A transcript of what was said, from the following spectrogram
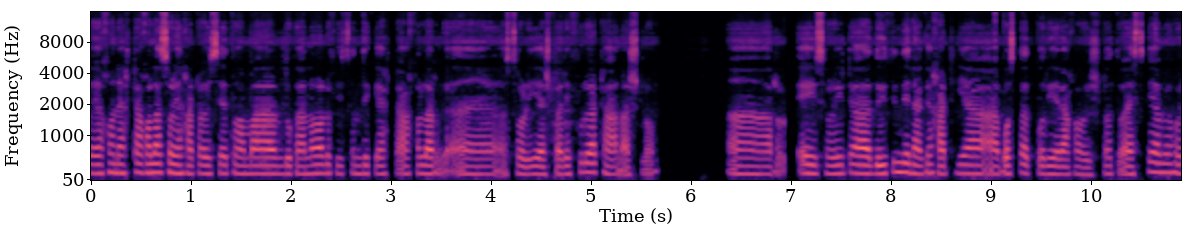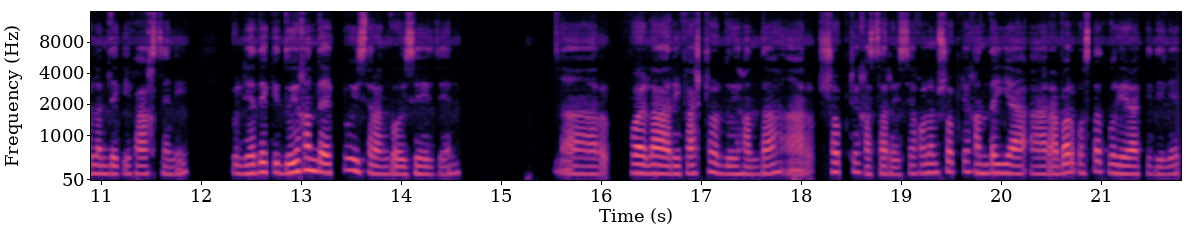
তো এখন একটা খোলা ছড়ি খাটা হয়েছে তো আমার দোকানের পিছন দিকে একটা খোলার ছড়ি আসবারে পুরা টান আসলো। আর এই ছড়িটা দুই তিন দিন আগে খাটিয়া বস্তাত পরিয়ে রাখা হয়েছিল তো আজকে আমি হইলাম দেখি ফাঁকছেনি খুলিয়া দেখি দুই খান্দা একটু ইসরাঙ্গ হয়েছে এই যেন। আর পয়লা আর ফার্স্টর দুই খান্দা আর সবটি খাঁচার হয়েছে কলম সবটি খান্দাইয়া আর আবার বস্তাত পরিয়ে রাখি দিলে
